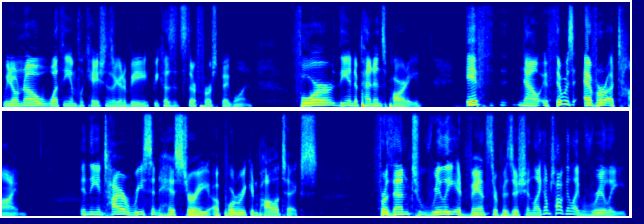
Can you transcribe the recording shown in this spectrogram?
we don't know what the implications are going to be because it's their first big one for the Independence Party. If now if there was ever a time in the entire recent history of Puerto Rican politics for them to really advance their position. Like I'm talking like really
